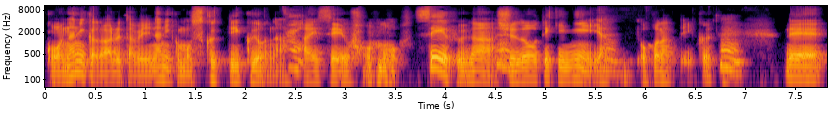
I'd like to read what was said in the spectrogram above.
こう何かがあるたびに何かも救っていくような体制をもう政府が主導的にや、行っていく。で、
